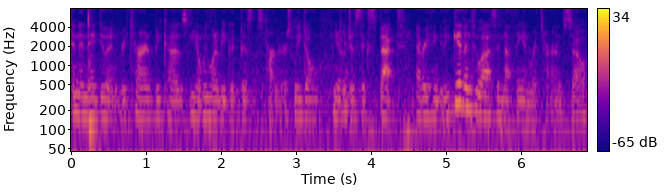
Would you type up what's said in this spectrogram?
and then they do it in return because you know we want to be good business partners. We don't you know just expect everything to be given to us and nothing in return. So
